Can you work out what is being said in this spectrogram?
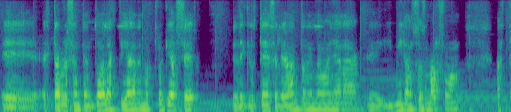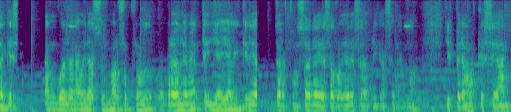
Eh, está presente en todas las actividades de nuestro quehacer, desde que ustedes se levantan en la mañana eh, y miran su smartphone hasta que se vuelven a mirar su smartphone probablemente y hay alguien que debe ser responsable de desarrollar esas aplicaciones, ¿no? Y esperamos que sean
